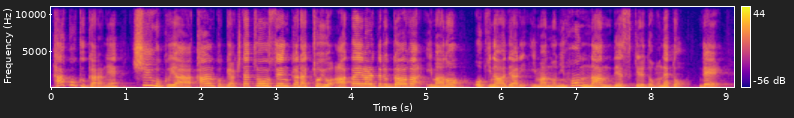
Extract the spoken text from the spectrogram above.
他国からね、中国や韓国や北朝鮮から脅威を与えられてる側が今の沖縄であり、今の日本なんですけれどもね、と。で、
